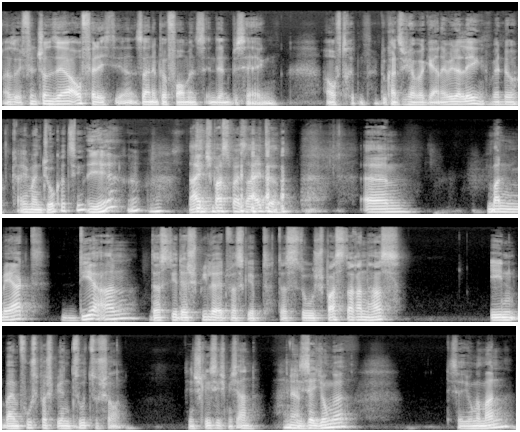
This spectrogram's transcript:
Also ich finde schon sehr auffällig die, seine Performance in den bisherigen Auftritten. Du kannst mich aber gerne widerlegen, wenn du. Kann ich meinen Joker ziehen? Yeah? Ja. Nein, Spaß beiseite. ähm, man merkt dir an, dass dir der Spieler etwas gibt, dass du Spaß daran hast, ihn beim Fußballspielen zuzuschauen. Den schließe ich mich an. Ja. Dieser Junge, dieser junge Mann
